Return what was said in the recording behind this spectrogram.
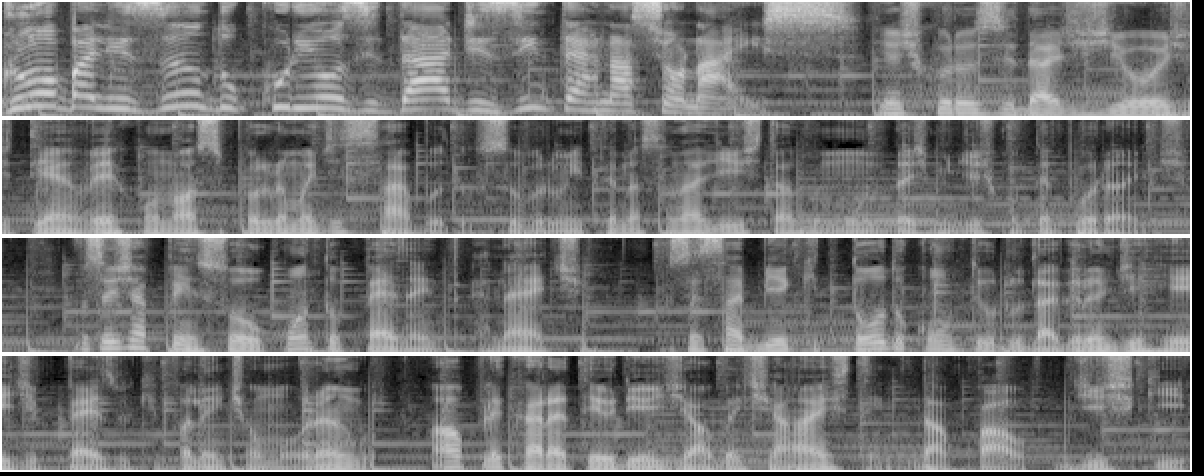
Globalizando curiosidades internacionais. E as curiosidades de hoje têm a ver com o nosso programa de sábado sobre o internacionalista no mundo das mídias contemporâneas. Você já pensou o quanto pesa a internet? Você sabia que todo o conteúdo da grande rede pesa o equivalente a um morango? Ao aplicar a teoria de Albert Einstein, da qual diz que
